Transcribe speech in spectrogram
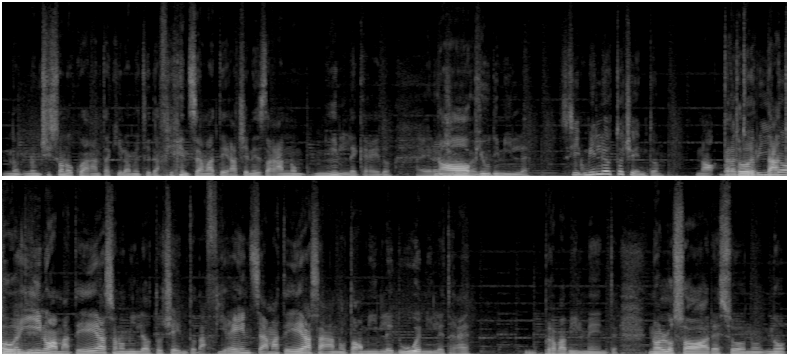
no- non ci sono 40 km da Firenze a Matera, ce ne saranno mille, credo. Hai No, più di mille. Sì, No. 1800. No, da, Tor- Torino da a Torino Matera. a Matera sono 1800, da Firenze a Matera saranno to 1200, 1300. Probabilmente. Non lo so, adesso no- no-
